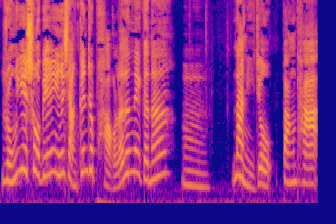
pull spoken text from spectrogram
容易受别人影响跟着跑了的那个呢，嗯。那你就帮他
